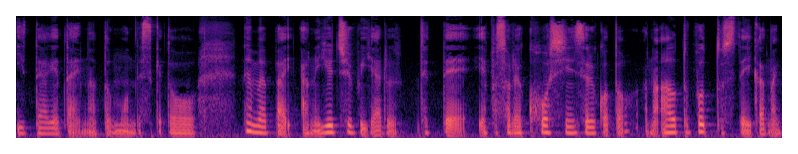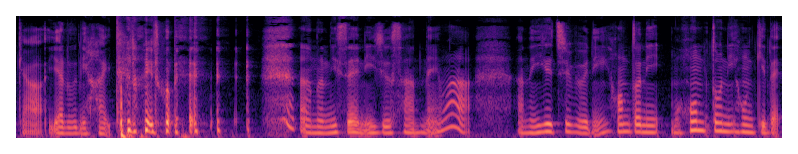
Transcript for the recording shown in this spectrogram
言ってあげたいなと思うんですけどでもやっぱりあの YouTube やるってってやっぱそれを更新することあのアウトプットしていかなきゃやるに入ってないので あの2023年はあの YouTube に本当にもう本当に本気で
